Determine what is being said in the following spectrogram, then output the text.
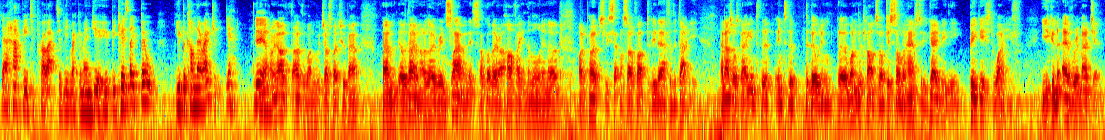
they're happy to proactively recommend you because they've built you become their agent. yeah, Yeah, I mean, I, I had the one which I spoke to you about um, the other day when I was over in Slough, and it's I got there at half eight in the morning. And I'd purposely set myself up to be there for the day. And as I was going into the into the, the building, the, one of the clients who I've just sold a house to gave me the biggest wave you can ever imagine.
